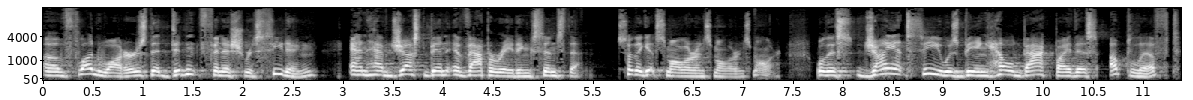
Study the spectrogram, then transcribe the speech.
of floodwaters that didn't finish receding and have just been evaporating since then. So they get smaller and smaller and smaller. Well, this giant sea was being held back by this uplift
